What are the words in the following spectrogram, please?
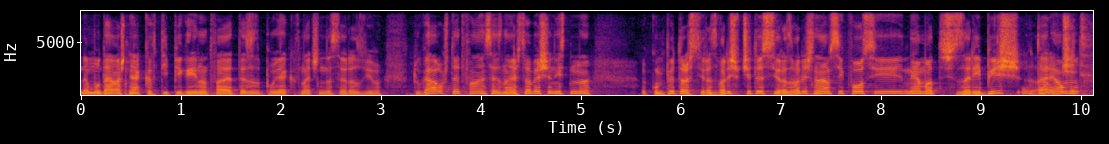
да му даваш някакъв тип игри на това дете, за да по някакъв начин да се развива. Тогава още това не се знаеш. Това беше наистина компютър ще си развалиш очите, си развалиш, не знам си какво си, няма ще зарибиш. Да, реално, очите.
